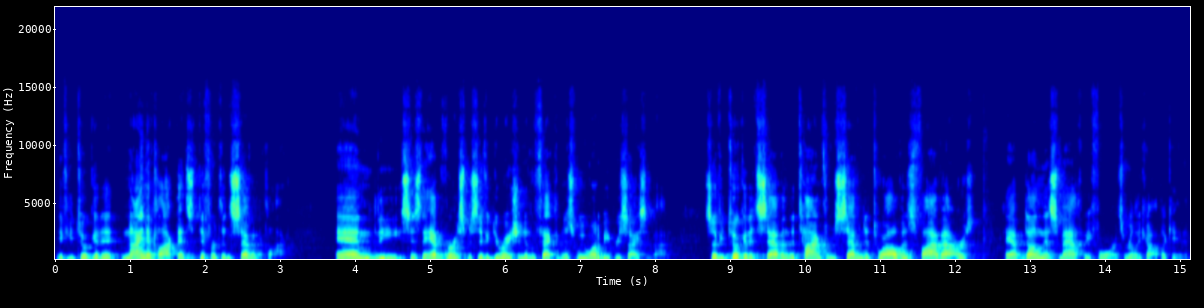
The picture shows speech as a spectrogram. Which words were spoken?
If you took it at 9 o'clock, that's different than 7 o'clock. And the, since they have a very specific duration of effectiveness, we want to be precise about it. So if you took it at 7, the time from 7 to 12 is 5 hours. Hey, I have done this math before. It's really complicated.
